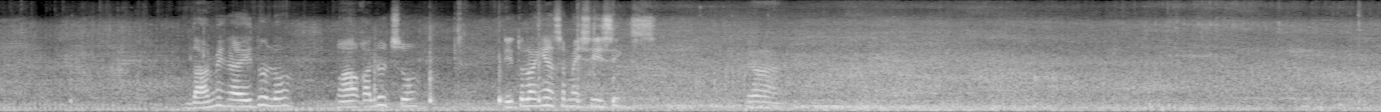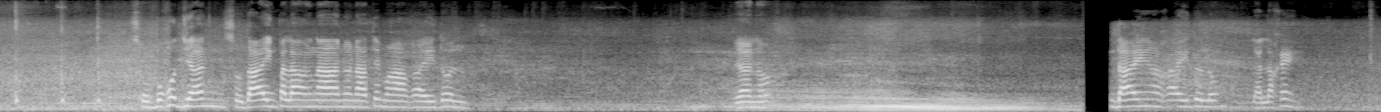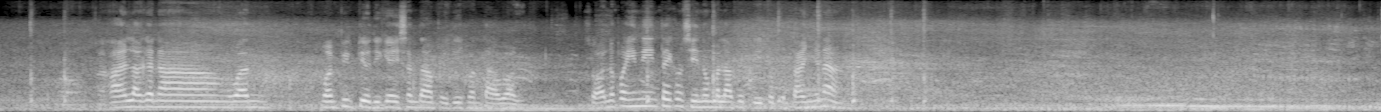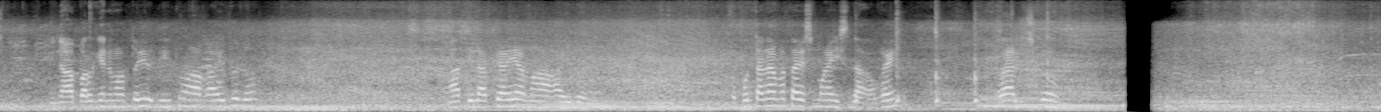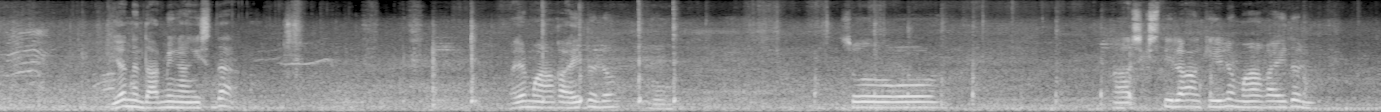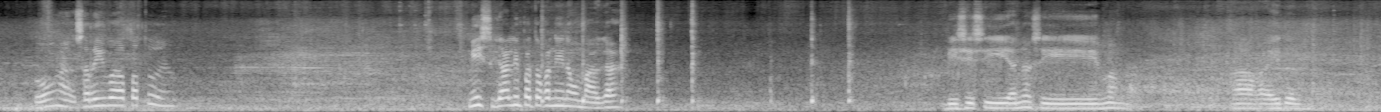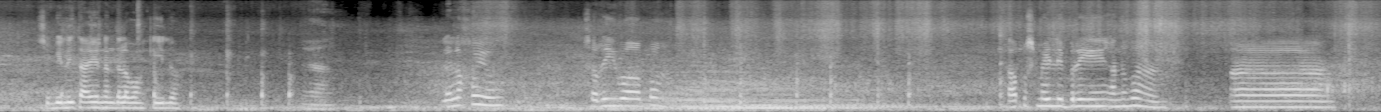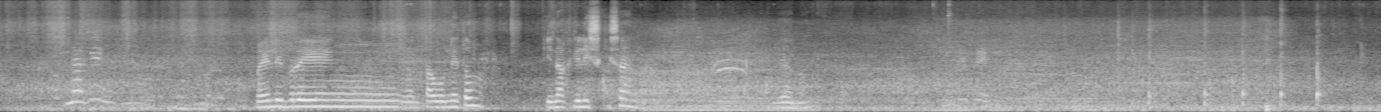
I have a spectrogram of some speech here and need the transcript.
Dami ka idol oh. Mga kaluds oh. Dito lang yan sa may C6. Yan. So bukod dyan, so daing pa lang ang naano natin mga ka-idol. Yan oh. Daing nga ka-idol oh. Lalaki. Oh, kakahalaga ng 1 150 o di kaya isang daan pwede pang tawag. So ano pa hinihintay ko sino malapit dito puntahan nyo na. Binabargain ng mga tuyo dito mga ka-idol oh. Mga tilapia yan mga ka-idol. Pupunta naman tayo sa mga isda, okay? Tara, let's go. Yan, ang daming ang isda. Ayan mga ka-idol, oh. Oh. So, ah 60 lang ang kilo mga ka-idol. Oo nga, sariwa pa to. Eh. Miss, galing pa to kanina umaga. Busy si, ano, si ma'am. Mga ka-idol. So, bili tayo ng dalawang kilo. Lalaki oh. Sariwa pa. Tapos may libreng ano ba? Ah, may libreng ang tawag nito. Kinakilis-kisan. Ayan oh.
